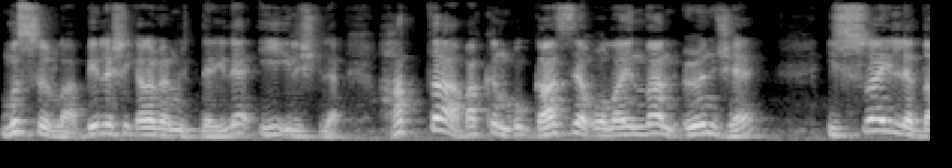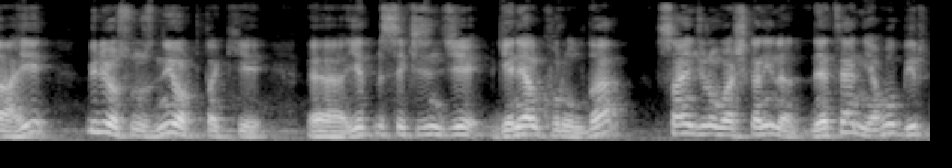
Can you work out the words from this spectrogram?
Mısır'la Birleşik Arap Emirlikleri ile iyi ilişkiler. Hatta bakın bu Gazze olayından önce İsrail'le dahi biliyorsunuz New York'taki 78. Genel Kurul'da Sayın Cumhurbaşkanı ile Netanyahu bir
